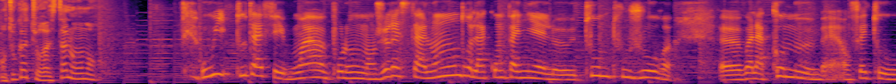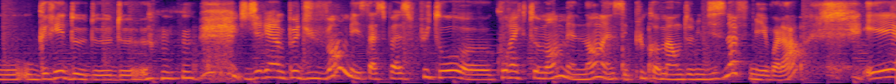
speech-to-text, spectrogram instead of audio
En tout cas, tu restes à Londres. Oui, tout à fait. Moi, pour le moment, je reste à Londres. La compagnie, elle euh, tourne toujours, euh, voilà, comme euh, ben, en fait au, gré de, je dirais un peu du vent, mais ça se passe plutôt correctement maintenant. hein. C'est plus comme en 2019, mais voilà. Et,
